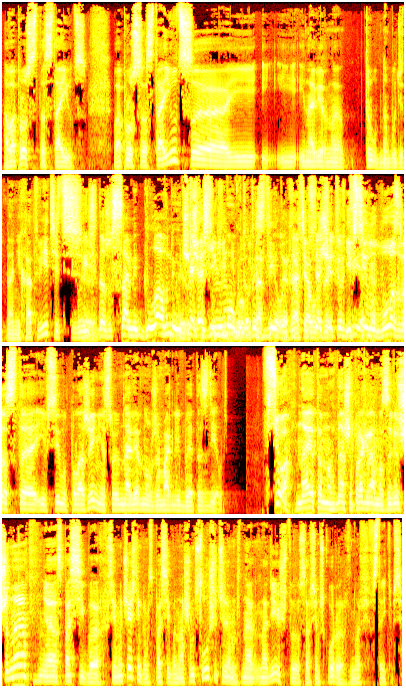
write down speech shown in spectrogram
а вопросы остаются. Вопросы остаются, и, и, и наверное, трудно будет на них ответить. Ну, если даже сами главные участники, участники не, могут не могут это ответить, сделать. Хотя уже и в силу возраста, и в силу положения своего, наверное, уже могли бы это сделать. Все, на этом наша программа завершена. Э, спасибо всем участникам, спасибо нашим слушателям. Надеюсь, что совсем скоро вновь встретимся.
